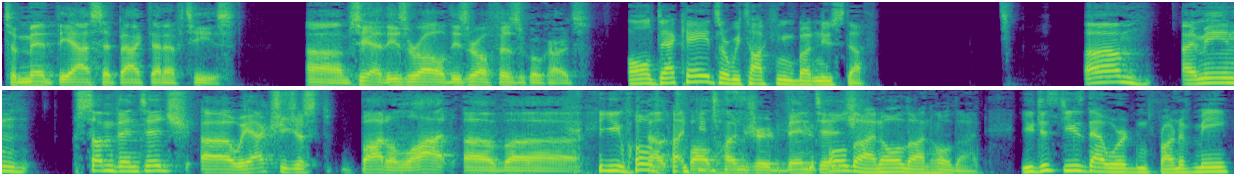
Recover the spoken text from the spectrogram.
to mint the asset-backed NFTs. Um, so yeah, these are all these are all physical cards. All decades? Or are we talking about new stuff? Um, I mean, some vintage. Uh, we actually just bought a lot of uh, you about twelve hundred vintage. Hold on, hold on, hold on. You just used that word in front of me,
